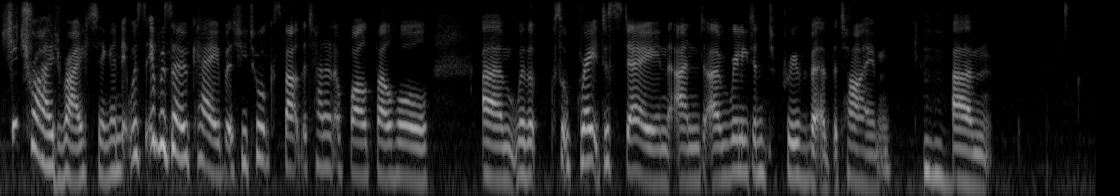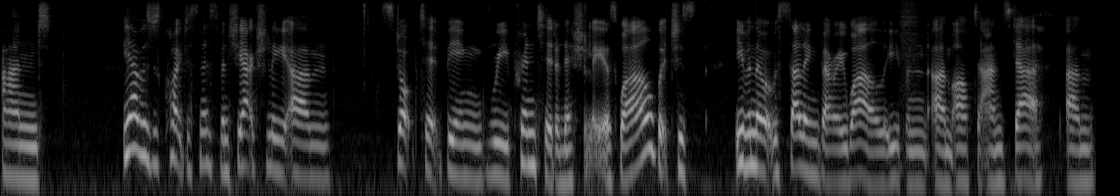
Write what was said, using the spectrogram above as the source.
she tried writing, and it was it was okay." But she talks about the tenant of Wildfell Hall um, with a sort of great disdain, and um, really didn't approve of it at the time. Um, and yeah, it was just quite dismissive. And she actually um, stopped it being reprinted initially as well, which is even though it was selling very well, even um, after Anne's death, um,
